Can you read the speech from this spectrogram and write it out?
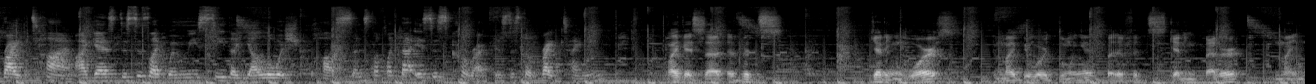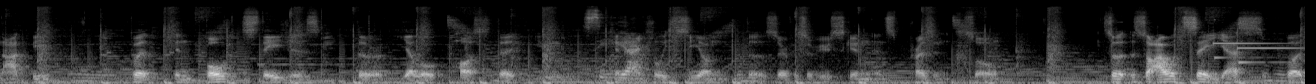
right time. I guess this is like when we see the yellowish pus and stuff like that. Is this correct? Is this the right timing? Like I said, if it's getting worse, it might be worth doing it, but if it's getting better, it might not be. But in both stages, the yellow pus that you See, can yeah. actually see on the surface of your skin is present. So, so, so I would say yes, Mm-hmm. but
